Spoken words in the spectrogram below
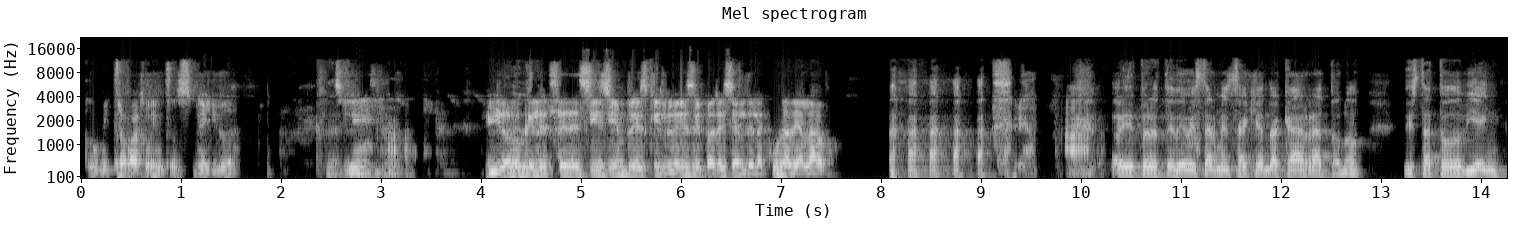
con mi trabajo y entonces me ayuda. Sí. Y yo lo que les sé decir siempre es que el bebé se parece al de la cuna de alabo. Oye, pero te debe estar mensajeando a cada rato, ¿no? Está todo bien,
